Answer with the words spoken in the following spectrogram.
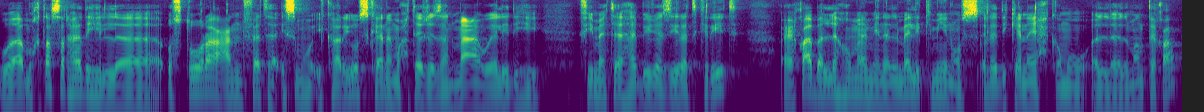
ومختصر هذه الأسطورة عن فتى اسمه إيكاريوس كان محتجزا مع والده في متاهة بجزيرة كريت عقابا لهما من الملك مينوس الذي كان يحكم المنطقة.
